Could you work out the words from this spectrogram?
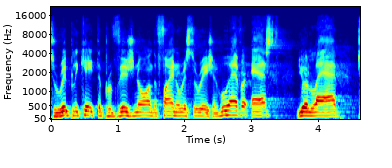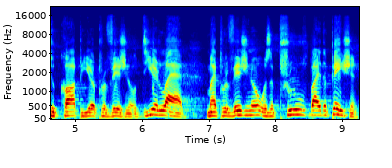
to replicate the provisional on the final restoration. Whoever asked your lab to copy your provisional, dear lab, my provisional was approved by the patient.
